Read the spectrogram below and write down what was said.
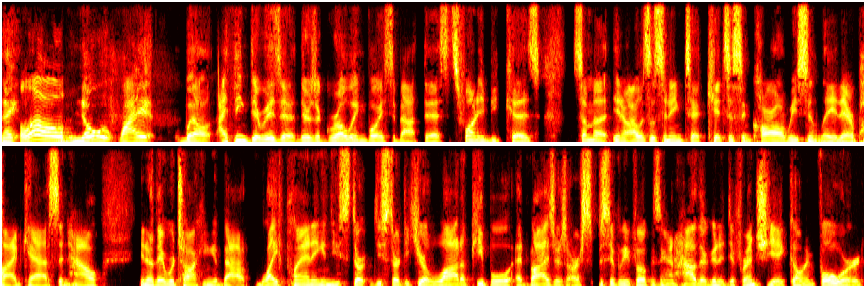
Like, Hello. no, why? Well, I think there is a there's a growing voice about this. It's funny because some, uh, you know, I was listening to Kitces and Carl recently, their podcast, and how you know they were talking about life planning, and you start you start to hear a lot of people, advisors, are specifically focusing on how they're going to differentiate going forward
